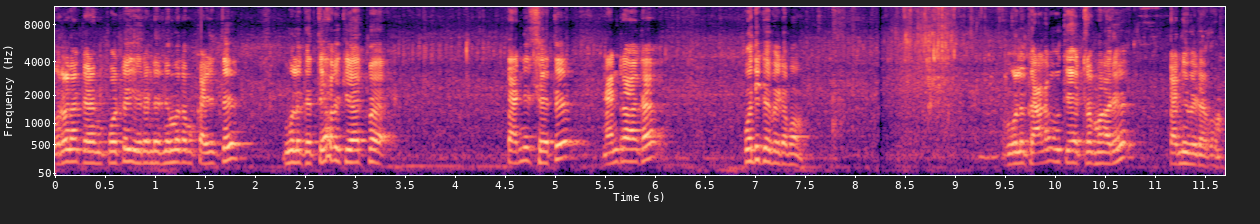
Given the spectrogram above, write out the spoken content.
உருளைக்கிழங்கு போட்டு இரண்டு நிமிடம் கழித்து உங்களுக்கு தேவைக்கு ஏற்ப தண்ணி சேர்த்து நன்றாக கொதிக்க விடவும். உங்களுக்கு அளவுக்கு ஏற்றமாறு தண்ணி விடவும்.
